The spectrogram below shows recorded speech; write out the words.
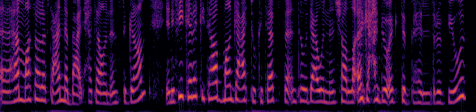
هم ما سولفت عنه بعد حتى on انستغرام يعني في كذا كتاب ما قعدت وكتبت فانتوا دعوا إن إن شاء الله أقعد وأكتب هال reviews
